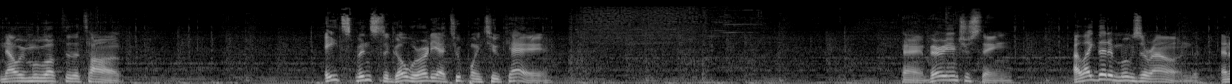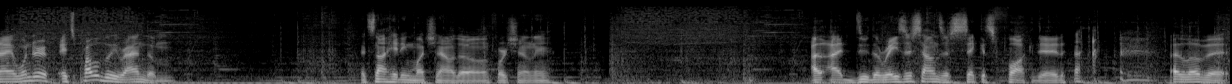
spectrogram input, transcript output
Now we move up to the top. Eight spins to go. We're already at 2.2k. Okay, very interesting. I like that it moves around. And I wonder if it's probably random. It's not hitting much now, though, unfortunately. I, I dude, the razor sounds are sick as fuck, dude. I love it.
